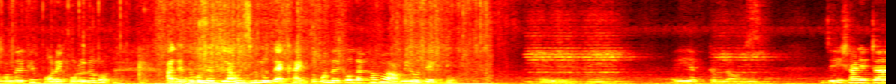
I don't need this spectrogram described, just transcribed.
তোমাদেরকে, পরে করে নেব। আগে তোমাদের ব্লাউজগুলো দেখাই, তোমাদেরকেও দেখাবো, আমিও দেখব। এই একটা ব্লাউজ। যেই শাড়িটা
